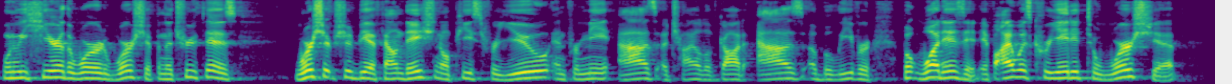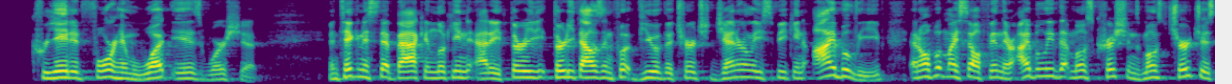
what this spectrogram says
when we hear the word worship. And the truth is, worship should be a foundational piece for you and for me as a child of God, as a believer. But what is it? If I was created to worship, created for Him, what is worship? And taking a step back and looking at a 30,000 30, foot view of the church, generally speaking, I believe, and I'll put myself in there, I believe that most Christians, most churches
